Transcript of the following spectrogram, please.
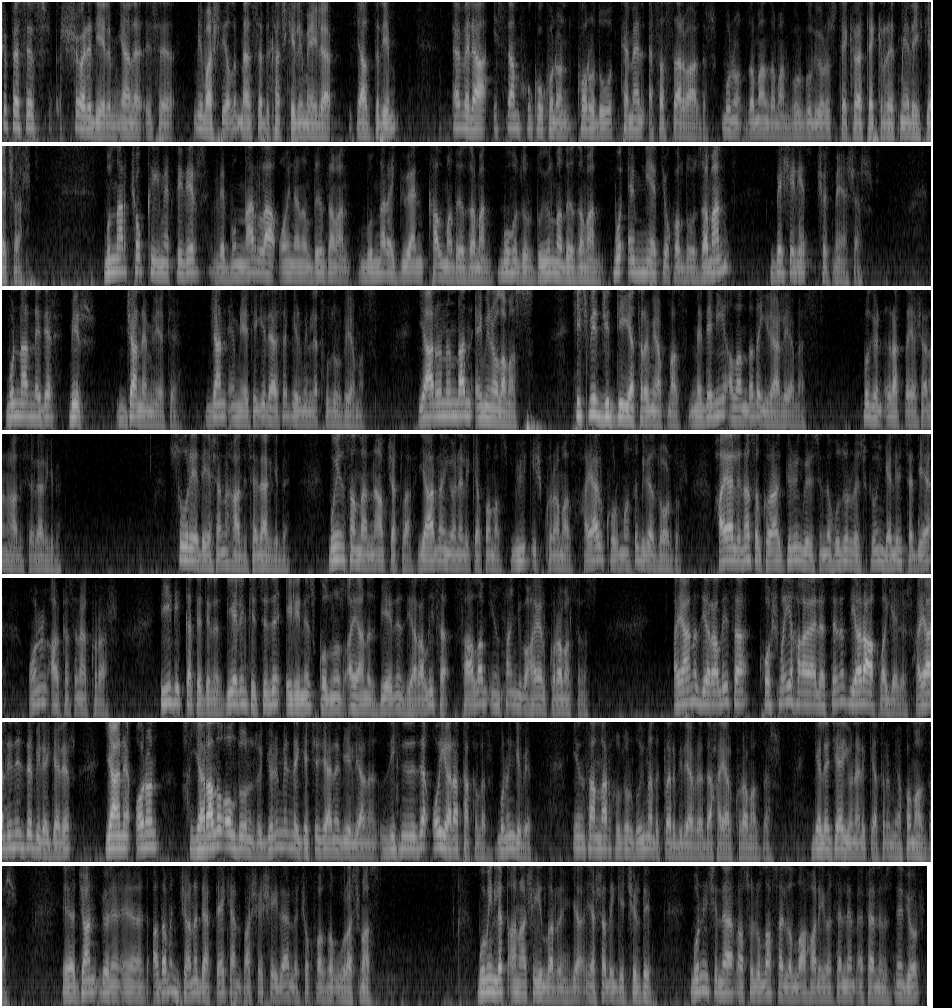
Şüphesiz şöyle diyelim yani işte bir başlayalım ben size birkaç kelimeyle yazdırayım. Evvela İslam hukukunun koruduğu temel esaslar vardır. Bunu zaman zaman vurguluyoruz. Tekrar tekrar etmeye de ihtiyaç var. Bunlar çok kıymetlidir ve bunlarla oynanıldığı zaman, bunlara güven kalmadığı zaman, bu huzur duyulmadığı zaman, bu emniyet yok olduğu zaman beşeriyet çökme yaşar. Bunlar nedir? Bir, can emniyeti. Can emniyeti giderse bir millet huzur duyamaz. Yarınından emin olamaz. Hiçbir ciddi yatırım yapmaz. Medeni alanda da ilerleyemez. Bugün Irak'ta yaşanan hadiseler gibi. Suriye'de yaşanan hadiseler gibi. Bu insanlar ne yapacaklar? Yarına yönelik yapamaz. Büyük iş kuramaz. Hayal kurması bile zordur. Hayali nasıl kurar? Günün birisinde huzur ve sükun gelirse diye onun arkasına kurar. İyi dikkat ediniz. Diyelim ki sizin eliniz, kolunuz, ayağınız, bir yeriniz yaralıysa sağlam insan gibi hayal kuramazsınız. Ayağınız yaralıysa koşmayı hayal etseniz yara akla gelir. Hayalinizde bile gelir. Yani onun yaralı olduğunuzu, günün birinde geçeceğine değil yani zihninize o yara takılır. Bunun gibi. İnsanlar huzur duymadıkları bir devrede hayal kuramazlar. Geleceğe yönelik yatırım yapamazlar. E, can e, adamın canı dertteyken başka şeylerle çok fazla uğraşmaz. Bu millet anarşi yıllarını yaşadı, geçirdi. Bunun için de Resulullah sallallahu aleyhi ve sellem Efendimiz ne diyor?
